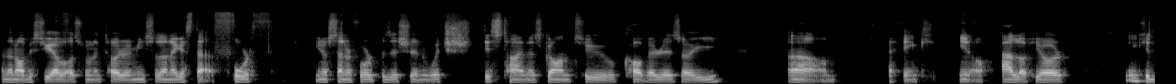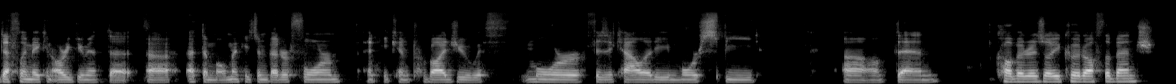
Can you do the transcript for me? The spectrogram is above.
And then obviously you have Azmoun and Taremi. So then I guess that fourth you know, center forward position, which this time has gone to Kaveh Rezai. Um, I think, you know, Allahiyar, you could definitely make an argument that uh, at the moment he's in better form and he can provide you with more physicality, more speed um, than Kaveh Rezai could off the bench.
